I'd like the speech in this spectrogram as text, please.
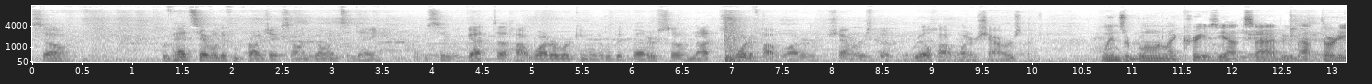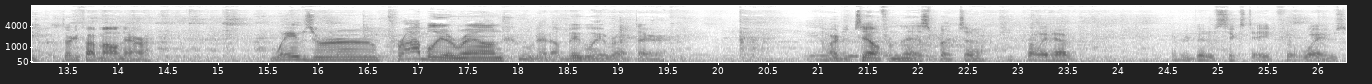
so we've had several different projects ongoing today. Like I said, we've got the hot water working a little bit better, so not sort of hot water showers, but real hot water showers. Winds are blowing like crazy outside. We're about 30, 35 mile an hour. Waves are probably around, ooh, that's a big wave right there. Hard to tell from this, but uh, you probably have every bit of six to eight foot waves.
